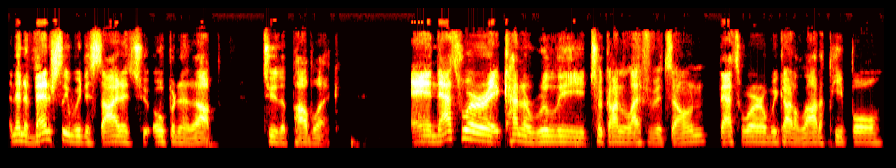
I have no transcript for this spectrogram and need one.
And then eventually we decided to open it up to the public. And that's where it kind of really took on a life of its own. That's where we got a lot of people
